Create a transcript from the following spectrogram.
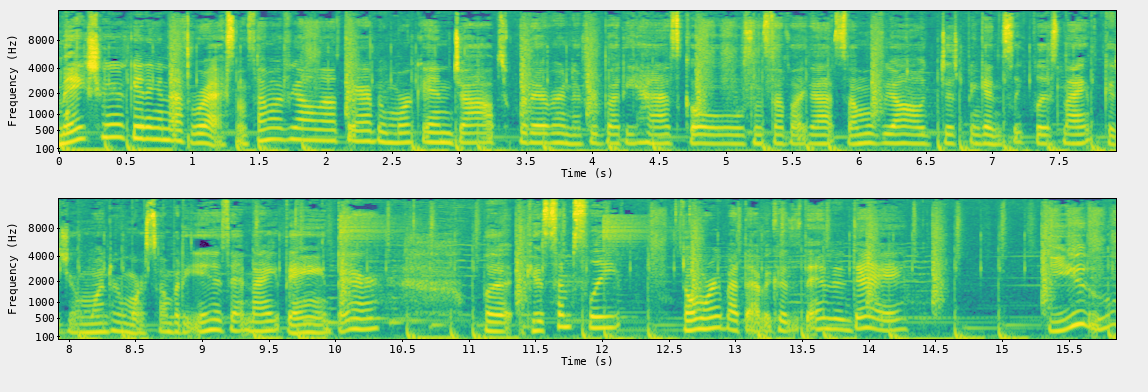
Make sure you're getting enough rest. And some of y'all out there have been working jobs, whatever, and everybody has goals and stuff like that. Some of y'all just been getting sleepless nights because you're wondering where somebody is at night. They ain't there. But get some sleep. Don't worry about that because at the end of the day, you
